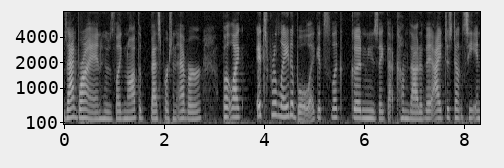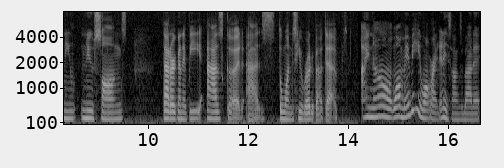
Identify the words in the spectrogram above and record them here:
Zach Bryan who's like not the best person ever, but like it's relatable. Like it's like good music that comes out of it. I just don't see any new songs that are going to be as good as the ones he wrote about Debs. I know. Well, maybe he won't write any songs about it.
